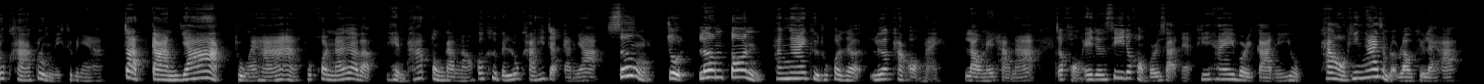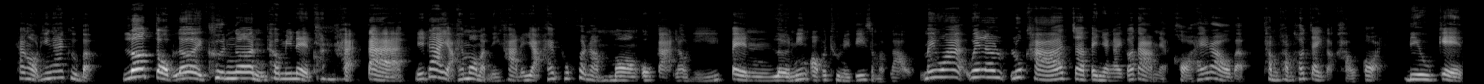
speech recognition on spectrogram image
ลูกค้ากลุ่มนี้คือเป็นยังไงจัดการยากถูกไหมฮะทุกคนน่าจะแบบเห็นภาพตรงกันเนาะก็คือเป็นลูกค้าที่จัดการยาก ซึ่งจุดเริ่มต้นถ้าง่ายคือทุกคนจะเลือกทางออกไหน เราในฐานะเจ้าของเอเจนซี่เจ้าของบริษัทเนี่ยที่ให้บริการนี้อยู่ ทางออกที่ง่ายสำหรับเราคืออะไรคะทางออกที่ง่ายคือแบบเลิกจบเลยคืนเงิน terminate contract แต่นิดาอยากให้มองแบบนี้ค่ะอยากให้ทุกคนมองโอกาสเหล่านี้เป็น learning opportunity สำหรับเรา ไม่ว่าเวลาลูกค้าจะเป็นยังไงก็ตามเนี่ย ขอให้เราแบบทำความเข้าใจกับเขาก่อน บิลเกตส์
